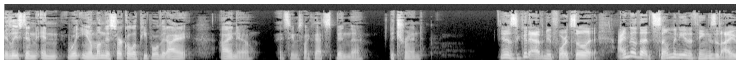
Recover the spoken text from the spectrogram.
at least in, in what, you know, among the circle of people that I, I know, it seems like that's been the, the trend. Yeah, it's a good avenue for it. So uh, I know that so many of the things that I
